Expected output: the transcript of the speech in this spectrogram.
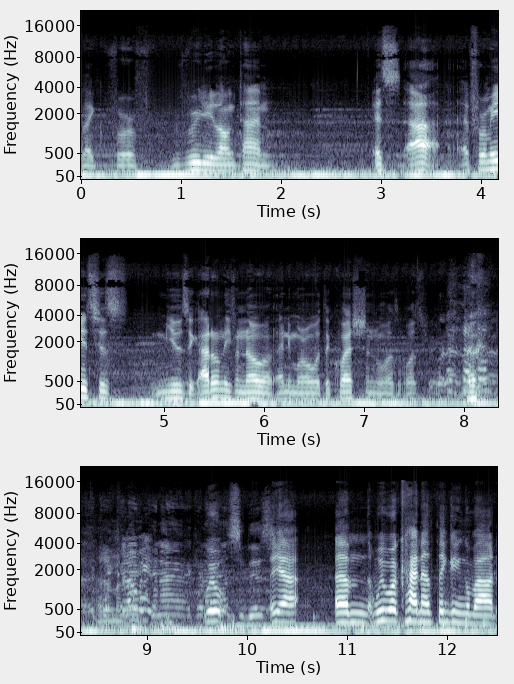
like for a really long time. It's uh, for me, it's just music. I don't even know anymore what the question was. was really. I don't know. Can I, can I We'll- answer this? Yeah, um, we were kind of thinking about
